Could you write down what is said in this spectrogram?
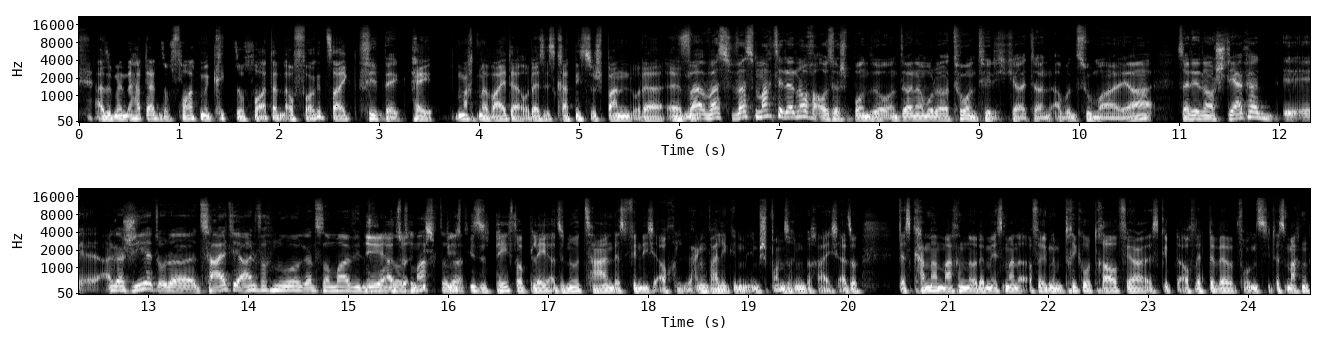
also man hat dann sofort, man kriegt sofort dann auch vorgezeigt, Feedback. hey, macht mal weiter oder es ist gerade nicht so spannend oder ähm, Wa- Was, was macht ihr denn noch außer Sponsor und deiner Moderatorentätigkeit dann ab und zu mal, ja? Seid ihr noch stärker äh, engagiert oder zahlt ihr einfach nur ganz normal, wie ein Nee, Sponsor also es macht? ich, Oder? dieses Pay for Play, also nur Zahlen, das finde ich auch langweilig im, im Sponsoring-Bereich. Also das kann man machen oder ist man auf irgendeinem Trikot drauf. Ja, es gibt auch Wettbewerbe für uns, die das machen.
